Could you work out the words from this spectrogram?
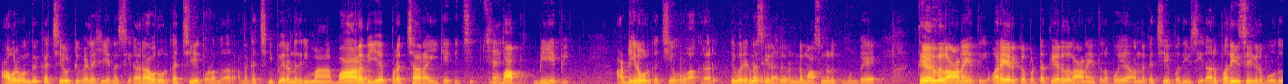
அவர் வந்து கட்சியை விட்டு விலகி என்ன செய்கிறாரு அவர் ஒரு கட்சியை தொடங்குறாரு. அந்த கட்சிக்கு பேர் என்ன தெரியுமா? பாரதிய பிரச்சார ஐக்கிய கட்சி பாப் பிஏபி அப்படிங்கிற ஒரு கட்சியை உருவாக்குறாரு. இவர் என்ன செய்கிறாரு ரெண்டு மாதங்களுக்கு முன்பே தேர்தல் ஆணையத்தில் வரையறுக்கப்பட்ட தேர்தல் ஆணையத்தில் போய் அந்த கட்சியை பதிவு செய்கிறார். பதிவு செய்கிற போது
